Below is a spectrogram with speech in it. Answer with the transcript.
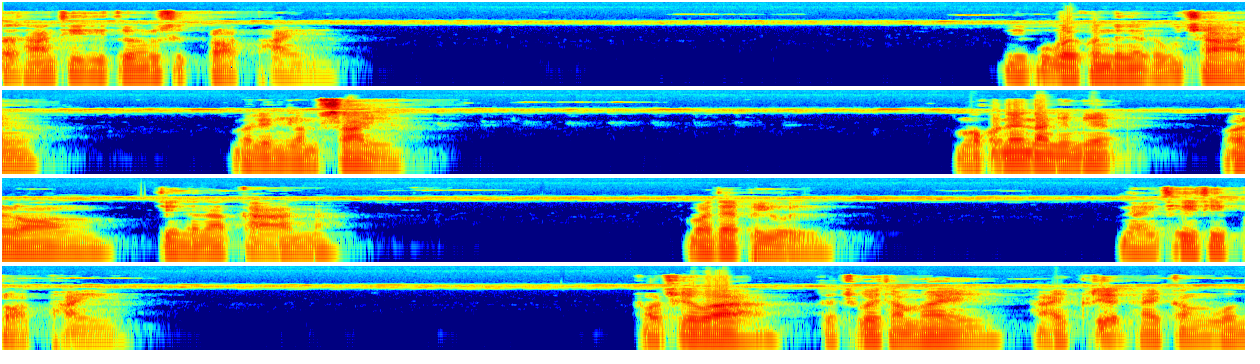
สถานที่ที่ตัวเองรู้สึกปลอดภัย มีผู้ป่วยคนหนึ่งเป็นผู้ชายมะเร็งลำไส้หมอก็แนะนำอย่างเนี้ยว่าลองจินตนาการนะว่าได้ไปอยู่ในที่ที่ปลอดภัย เพราะเชื่อว่าจะช่วยทำให้หายเครียดหายกังวล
